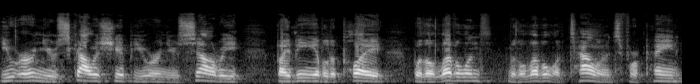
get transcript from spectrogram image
You earn your scholarship, you earn your salary by being able to play with a level with a level of tolerance for pain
